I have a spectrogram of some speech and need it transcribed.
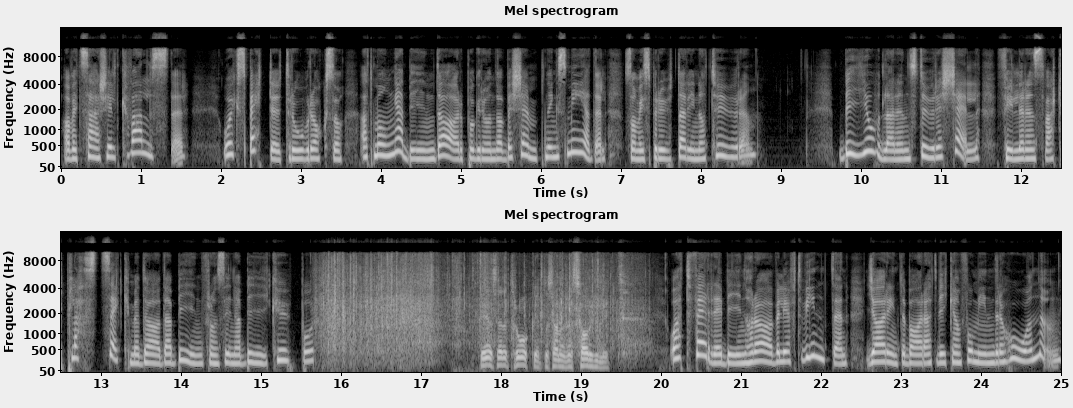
av ett särskilt kvalster och experter tror också att många bin dör på grund av bekämpningsmedel som vi sprutar i naturen. Biodlaren Sture Kjell fyller en svart plastsäck med döda bin från sina bikupor. Dels är det tråkigt och sen är det sorgligt. Och att färre bin har överlevt vintern gör inte bara att vi kan få mindre honung.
